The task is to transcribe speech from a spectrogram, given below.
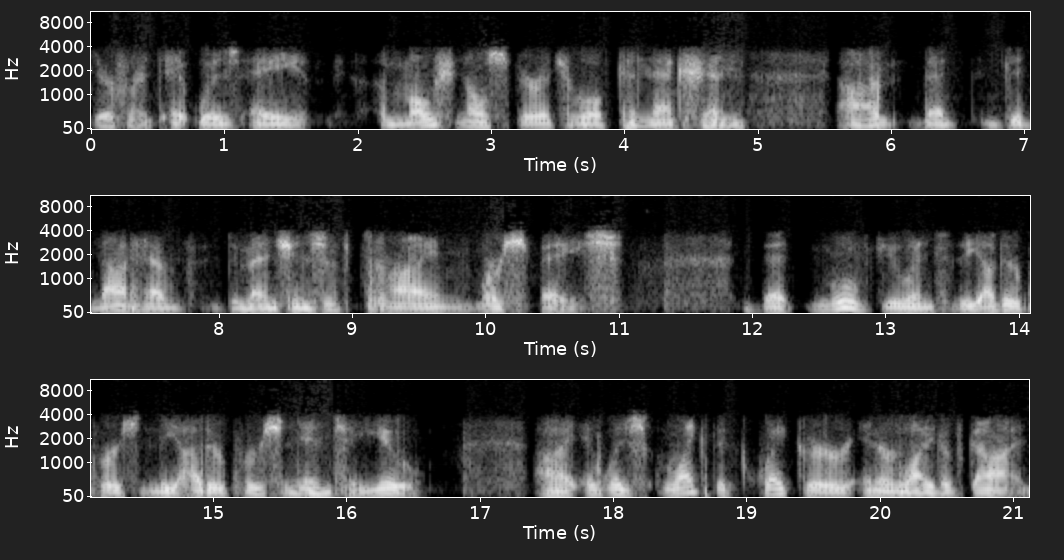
different. It was a emotional, spiritual connection um, that did not have dimensions of time or space that moved you into the other person, the other person into you. Uh, it was like the Quaker inner light of God.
